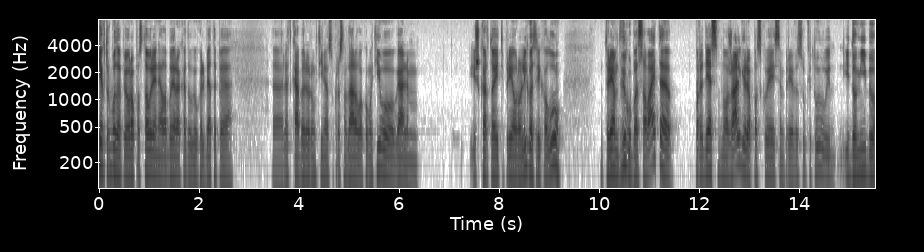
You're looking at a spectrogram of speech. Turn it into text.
tiek turbūt apie Europos taurę nelabai yra ką daugiau kalbėti apie e, Lietkabelio rungtynę su Krasnodaro lokomotyvu. Galim iš karto eiti prie Eurolygos reikalų. Turėjom dvigubą savaitę, pradėsim nuo Žalgirio, paskui eisim prie visų kitų įdomybių.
